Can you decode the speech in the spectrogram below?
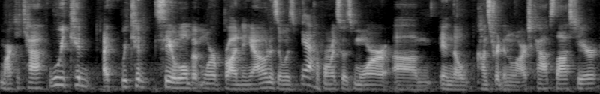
market cap, we could I, we could see a little bit more broadening out as it was yeah. performance was more um, in the concentrated in large caps last year.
